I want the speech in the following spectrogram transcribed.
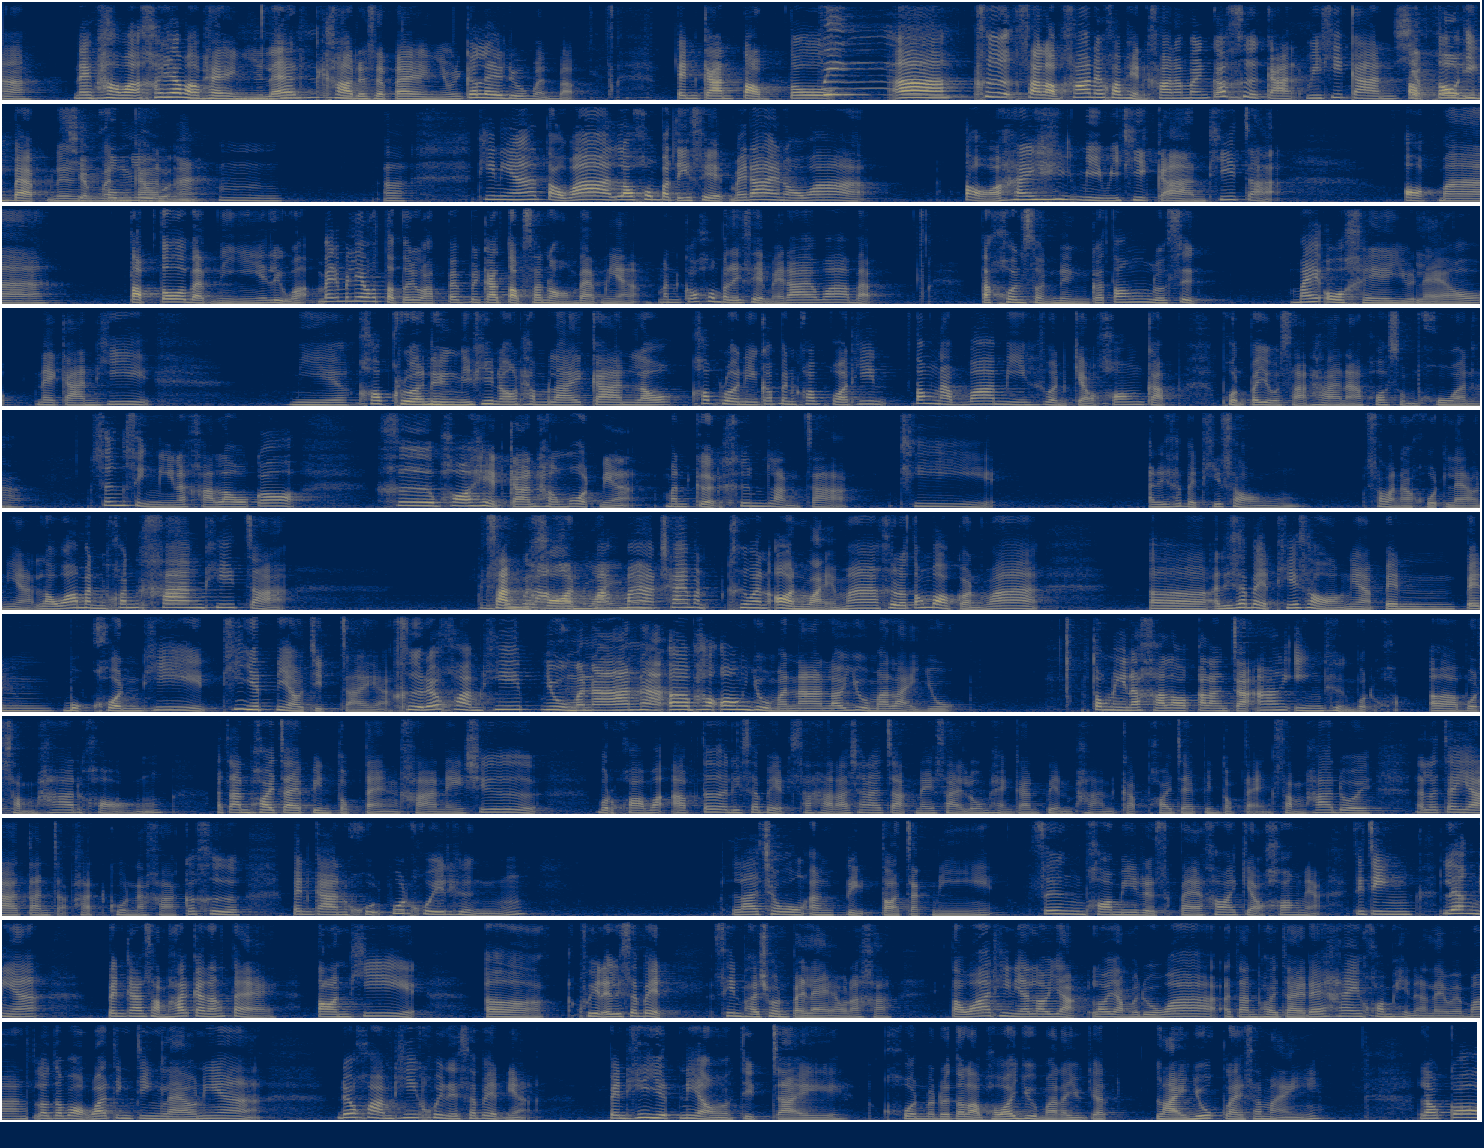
อะในภาวะข้าวยากหมากแพงอย่างนี้ และข่าวเดอะสแปนอย่างนี้มันก็เลยดูเหมือนแบบ เป็นการตอบโต้ อ่า คือสำหรับข้าวในความเห็นข้าวนะมันก็คือการวิธีการตอบโต้อีกแบบหนึ่งเฉียบเหมืคอมนอกันยู่อะ อืม อะ ทีเนี้ยแต่ว่าเราคงปฏิเสธไม่ได้เนาะว่า ต่อให้มีวิธีการที่จะออกมาตอบโต้แบบนี้หรือว่าไม่ไม่เรียกว่าตอบโต้ดีกว่าเป็นเป็นการตอบสนองแบบเนี้ย มันก็คงปฏิเสธไม่ได้ว่าแบบแต่คนส่วนหนึ่งก็ต้องรู้สึกไม่โอเคอยู่แล้ว ในการที่มีครอบครัวหนึ่งมีพี่น้องทำร้ายกัน แล้วครอบครัวนี้ก็เป็นครอบครัวที่ต้องนับว่ามีส่วนเกี่ยวข้องกับผลประโยชน์สาธารณะพอสมควรค่ะซึ่งสิ่งนี้นะคะ เราก็ คือพอเหตุการณ์ทั้งหมดเนี่ย มันเกิดขึ้นหลังจากที่อลิซาเบธที่สองสวรรคตแล้วเนี่ย เราว่ามันค่อนข้างที่จะสั่นคลอนมากๆ ใช่มันคือมันอ่อนไหวมาก คือเราต้องบอกก่อนว่าเอ่ออลิซาเบธที่สองเนี่ยเป็นเป็นบุคคลที่ที่ยึดเหนี่ยวจิตใจอะคือด้วยความที่อยู่มานานอะเออพระองค์อยู่มานานแล้วอยู่มาหลายยุค ตรงนี้นะคะ เรากำลังจะอ้างอิงถึงบทเอ่อบทสัมภาษณ์ของ อาจารย์พลอยใจปิ่นตกแต่งค่ะ ในชื่อบทความว่า after Elizabeth สหราชอาณาจักรในสายลมแห่งการเปลี่ยนผ่านกับพลอยใจปิ่นตกแต่งสัมภาษณ์โดยนรัจยาตันจพัฒคุณนะคะ ก็คือเป็นการพูดคุยถึงราชวงศ์อังกฤษต่อจากนี้ ซึ่งพอมีเดอะสเปรเข้ามาเกี่ยวข้องเนี่ย จริงๆ เรื่องนี้เป็นการสัมภาษณ์กันตั้งแต่ตอนที่ควีนเอลิซาเบธสิ้นพระชนไปแล้วนะคะ แต่ว่าทีเนี้ยเราอยากเราอยากมาดูว่าอาจารย์พลอยใจได้ให้ความเห็นอะไรไว้บ้าง เราจะบอกว่าจริง ๆ แล้วเนี่ยด้วยความที่ควีนเอลิซาเบธเนี่ยเป็นที่ยึดเหนี่ยวจิตใจคนมาโดยตลอดเพราะว่าอยู่มาหลายยุคหลายยุคหลายสมัย แล้วก็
